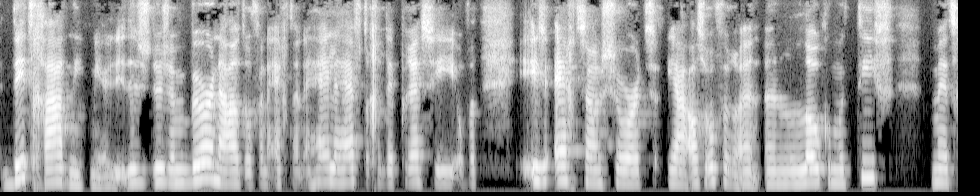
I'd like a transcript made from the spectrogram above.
dit gaat niet meer. Dus, dus een burn-out of een echt een hele heftige depressie. Of het is echt zo'n soort, ja, alsof er een, een locomotief met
